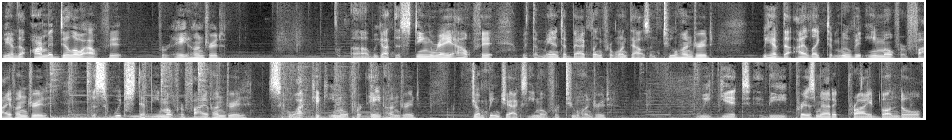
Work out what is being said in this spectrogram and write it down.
We have the armadillo outfit for 800 uh, we got the stingray outfit with the manta backbling for 1200 we have the I like to move it emote for 500, the switch step emote for 500, squat kick emote for 800, jumping jacks emote for 200. We get the prismatic pride bundle.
